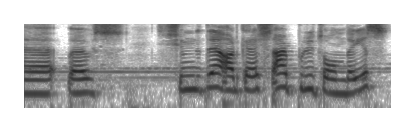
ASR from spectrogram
Ee, şimdi de arkadaşlar Plüton'dayız.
